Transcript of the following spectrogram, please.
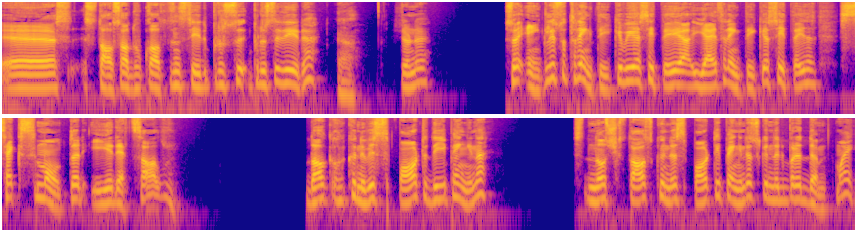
eh, statsadvokatens prosedyre. Ja. Skjønner du? Så egentlig så trengte ikke vi å sitte jeg, jeg trengte ikke å sitte i seks måneder i rettssalen. Da kunne vi spart de pengene. Norsk stat kunne spart de pengene, så kunne de bare dømt meg.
